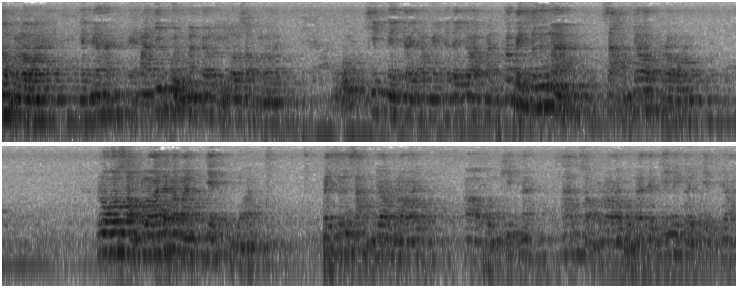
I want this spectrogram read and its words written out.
สองร้อยเห็นไหมฮะมันญี่ปุ่นมันเกาหลีโลสองร้อยคิดในใจทำไงจะได้ยอดมัน ก็ไปซื้อมาสามยอดร้อยโลสองร้อยได้ประมาณเจ็ดหัว ไปซื้อสามยอดร้อยเออผมคิดนะถ้าสองร้อยผมได้เต็มที่ไม่เกินเจ็ดยอด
